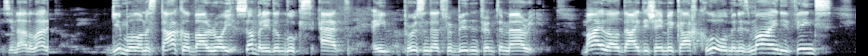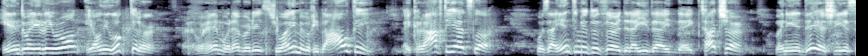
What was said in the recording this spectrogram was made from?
is not allowed. Gimel, I'm a baroy, somebody that looks at a person that's forbidden for him to marry. Milo died to Shem Klum. In his mind, he thinks he didn't do anything wrong. He only looked at her. Or him, whatever it is. Was I intimate with her? Did I, did I, did I touch her? When he there, she is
